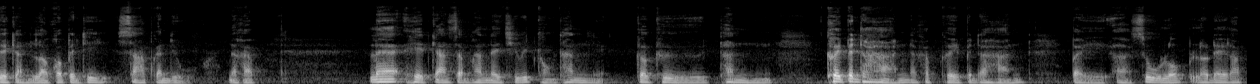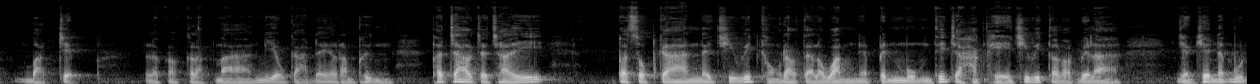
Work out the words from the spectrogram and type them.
ด้วยกัน เราก็เป็นที่ทราบกันอยู่นะครับ และเหตุการณ์สำคัญในชีวิตของท่านเนี่ยก็คือท่านเคยเป็นทหารนะครับ เคยเป็นทหารไปสู้รบแล้วได้รับบาดเจ็บ แล้วก็กลับมามีโอกาสได้รำพึง พระเจ้าจะใช้ ประสบการณ์ในชีวิตของเราแต่ละวันเนี่ยเป็นมุมที่จะหักเหชีวิตตลอดเวลา อย่างเช่นนักบุญ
